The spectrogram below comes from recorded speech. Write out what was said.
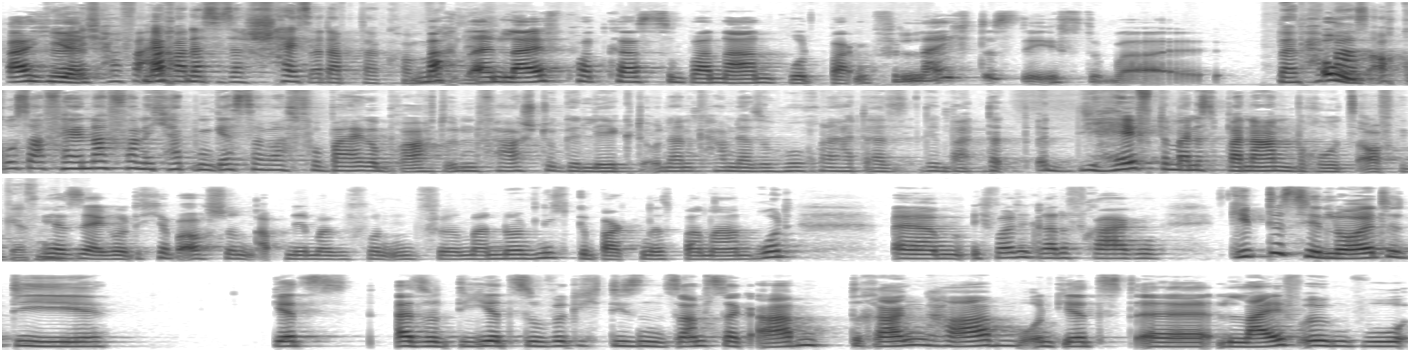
Ah, hier. ja, Ich hoffe einfach, dass dieser scheiß Adapter kommt. Macht wirklich. einen Live-Podcast zum Bananenbrotbacken. Vielleicht das nächste Mal. Mein Papa Oh. ist auch großer Fan davon. Ich habe ihm gestern was vorbeigebracht und in den Fahrstuhl gelegt. Und dann kam der so hoch und hat den die Hälfte meines Bananenbrots aufgegessen. Ja, sehr gut. Ich habe auch schon einen Abnehmer gefunden für mein noch nicht gebackenes Bananenbrot. Ähm, ich wollte gerade fragen, gibt es hier Leute, die jetzt, also die jetzt so wirklich diesen Samstagabend-Drang haben und jetzt äh, live irgendwo,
